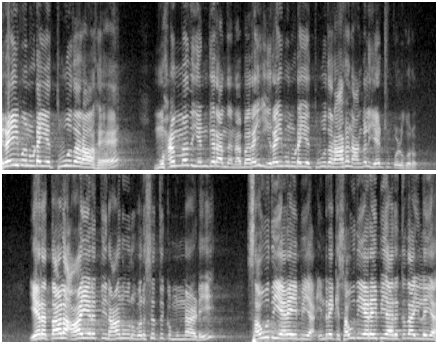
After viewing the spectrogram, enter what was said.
இறைவனுடைய தூதராக முகம்மது என்கிற அந்த நபரை இறைவனுடைய தூதராக நாங்கள் ஏற்றுக்கொள்கிறோம். ஏறத்தாழ ஆயிரத்தி நானூறு வருஷத்துக்கு முன்னாடி சவுதி அரேபியா இன்றைக்கு சவுதி அரேபியா இருக்குதா இல்லையா?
